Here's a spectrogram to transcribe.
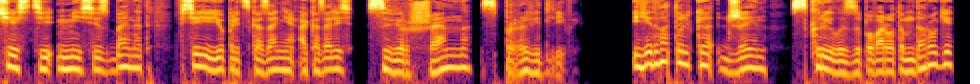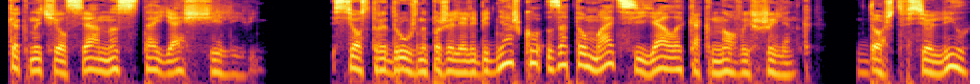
чести миссис Беннет, все ее предсказания оказались совершенно справедливы. Едва только Джейн скрылась за поворотом дороги, как начался настоящий ливень. Сестры дружно пожалели бедняжку, зато мать сияла, как новый шиллинг. Дождь все лил,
